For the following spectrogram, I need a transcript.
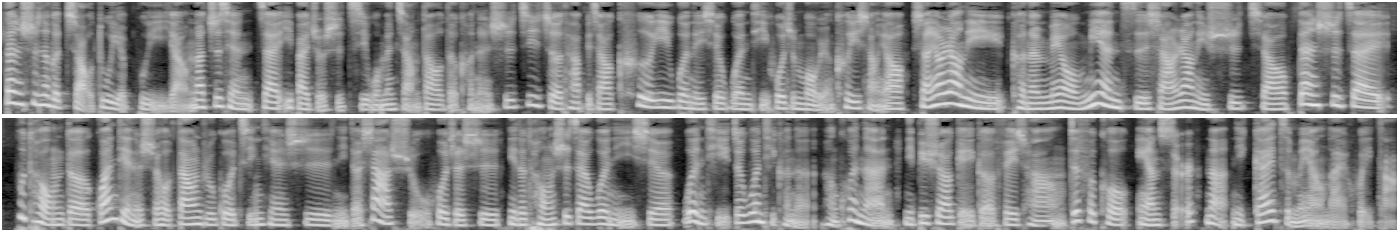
但是那个角度也不一样。那之前在一百九十集我们讲到的，可能是记者他比较刻意问的一些问题，或者某人刻意想要想要让你可能没有面子，想要让你失焦，但是在不同的观点的时候，当如果今天是你的下属或者是你的同事在问你一些问题，这问题可能很困难，你必须要给一个非常 difficult answer，那你该怎么样来回答？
